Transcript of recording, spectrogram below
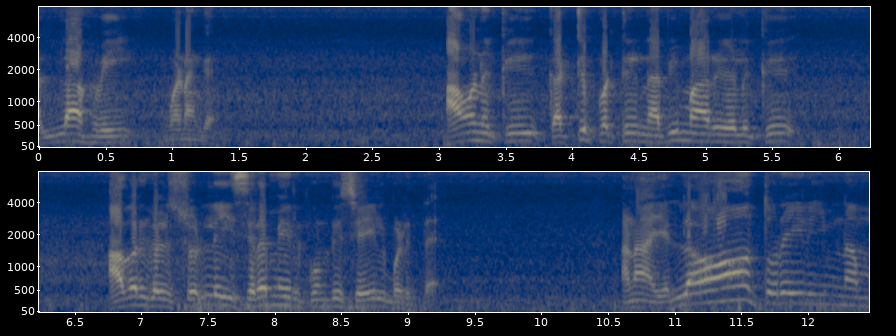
அல்லாகவே வணங்க. அவனுக்கு கட்டுப்பட்டு நபிமார்களுக்கு அவர்கள் சொல்லை சிறமேற்கொண்டு செயல்படுத்த. ஆனால் எல்லா துறையிலையும் நாம்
